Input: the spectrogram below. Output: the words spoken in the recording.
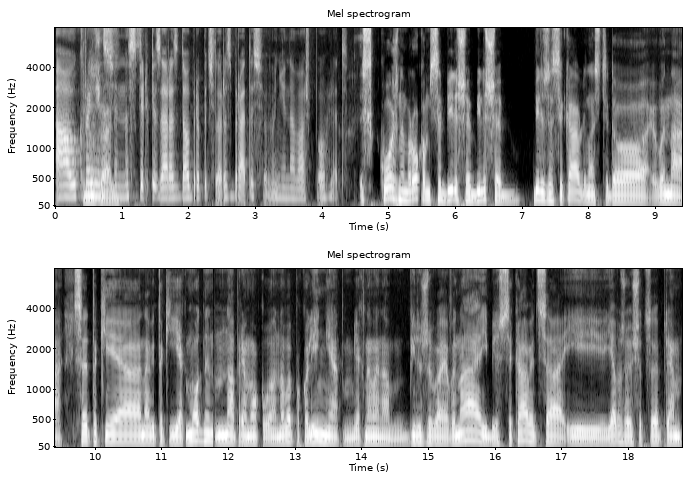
А українці на наскільки зараз добре почали розбиратися Вони на ваш погляд? З кожним роком все більше і більше більш зацікавленості до вина. Це таке навіть такий як модний напрямок, нове покоління, як на мене, більш живе вина і більш цікавиться. І я вважаю, що це прям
